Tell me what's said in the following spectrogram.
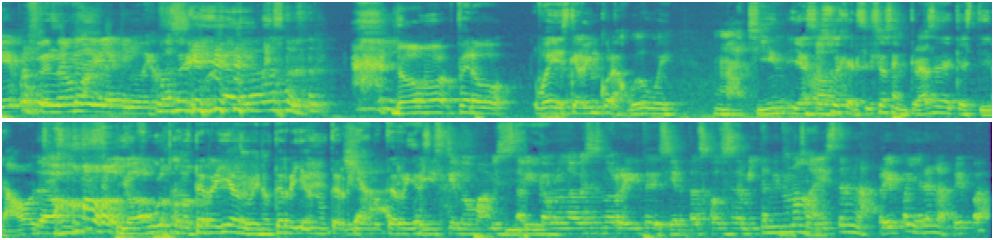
Pero no, de la que lo dejó así. No, pero, güey, es que era bien corajudo, güey. Machín. Y hacía sus ejercicios en clase de que estiraba. No, no. no te rías, güey. No te rías, no te rías, no te rías. Es que no mames, está bien cabrón a veces no reírte de ciertas cosas. A mí también una maestra en la prepa, ya era en la prepa,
